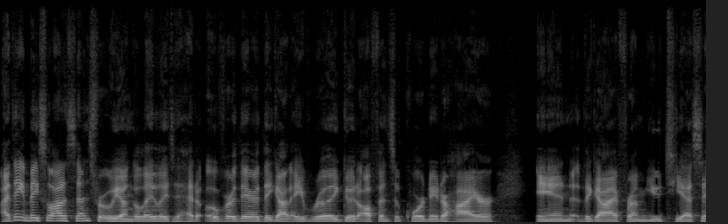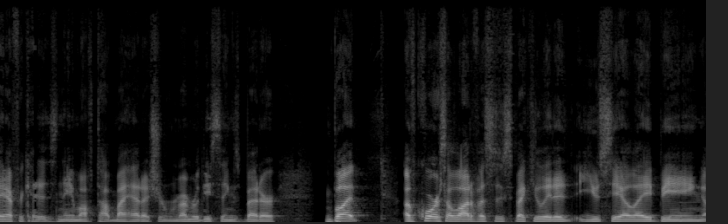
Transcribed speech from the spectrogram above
I think it makes a lot of sense for Uiagalelei to head over there. They got a really good offensive coordinator hire in the guy from UTSA. I forget his name off the top of my head. I should remember these things better. But of course, a lot of us have speculated UCLA being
